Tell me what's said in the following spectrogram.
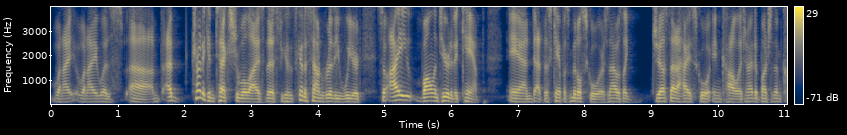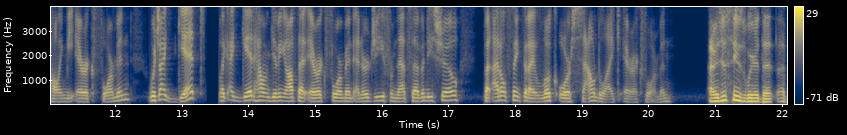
when I when I was uh, I'm, I'm trying to contextualize this because it's going to sound really weird. So I volunteered at a camp, and at this camp was middle schoolers, and I was like just out of high school in college, and I had a bunch of them calling me Eric Forman, which I get. Like I get how I'm giving off that Eric Forman energy from that '70s show, but I don't think that I look or sound like Eric Forman. It just seems weird that a,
